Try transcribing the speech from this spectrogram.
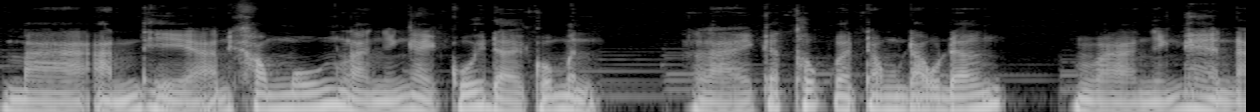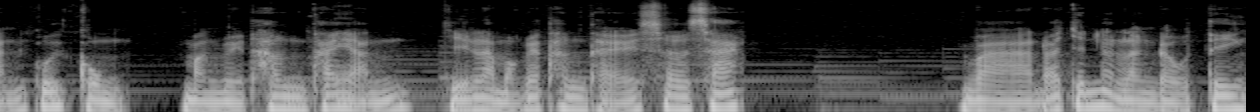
mà ảnh thì ảnh không muốn là những ngày cuối đời của mình lại kết thúc ở trong đau đớn và những cái hình ảnh cuối cùng mà người thân thấy ảnh chỉ là một cái thân thể sơ xác. Và đó chính là lần đầu tiên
